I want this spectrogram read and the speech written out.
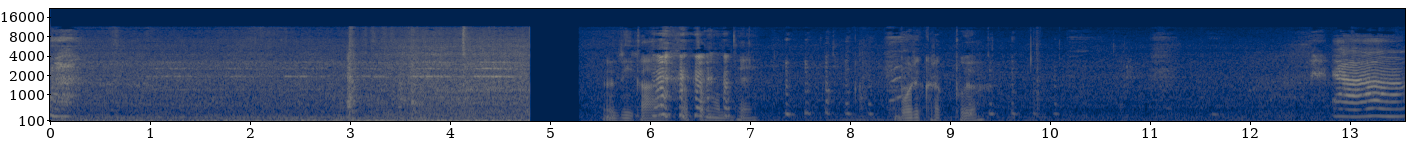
네가 썼던 건데 머리카락 보여? 야,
